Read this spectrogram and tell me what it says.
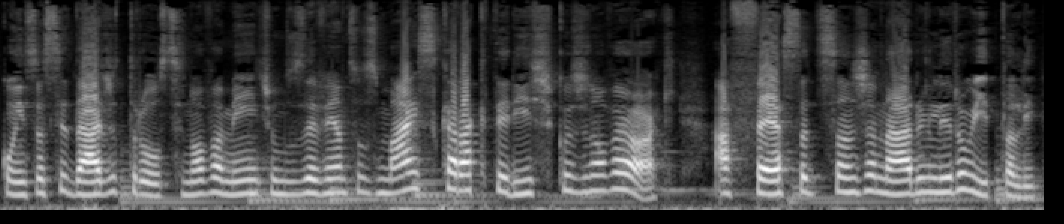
Com isso, a cidade trouxe novamente um dos eventos mais característicos de Nova York, a Festa de San Genaro em Little Italy,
